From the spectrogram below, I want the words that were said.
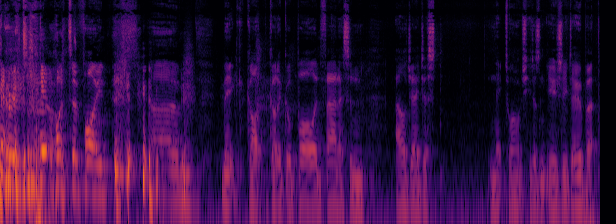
Richie hit one to point. Um, Mick got, got a good ball, in fairness, and LJ just nicked one, which he doesn't usually do, but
